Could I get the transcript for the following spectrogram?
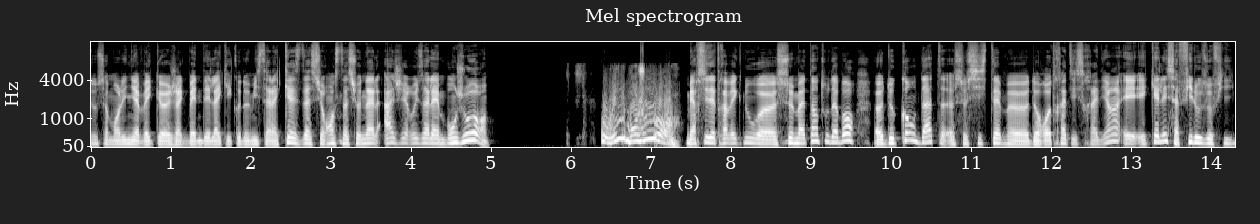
Nous sommes en ligne avec euh, Jacques Bendelac, économiste à la Caisse d'assurance nationale à Jérusalem. Bonjour. Oui, bonjour. Merci d'être avec nous euh, ce matin. Tout d'abord, euh, de quand date ce système de retraite israélien et, quelle est sa philosophie?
